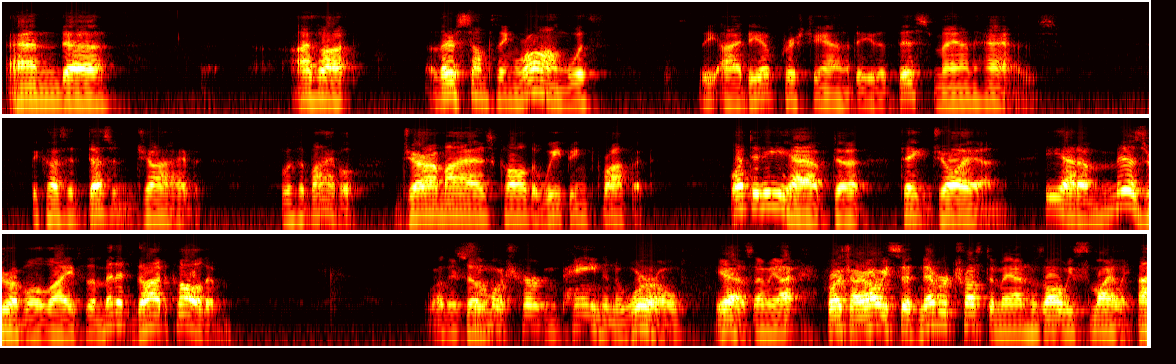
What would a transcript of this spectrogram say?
And uh, I thought, there's something wrong with the idea of Christianity that this man has because it doesn't jibe with the Bible. Jeremiah is called the weeping prophet. What did he have to take joy in? He had a miserable life the minute God called him. Well, there's So- so, much hurt and pain in the world. Yes, I mean, I, Rush, I always said never trust a man who's always smiling.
